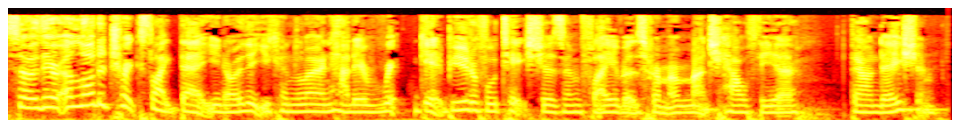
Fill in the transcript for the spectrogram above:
So there are a lot of tricks like that, you know, that you can learn how to re- get beautiful textures and flavors from a much healthier foundation.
